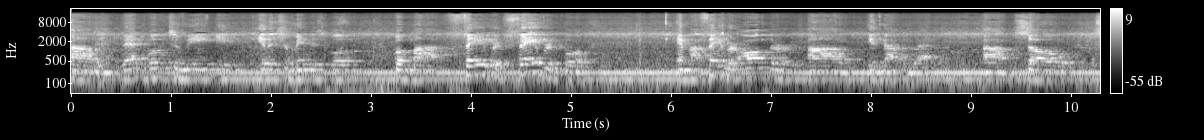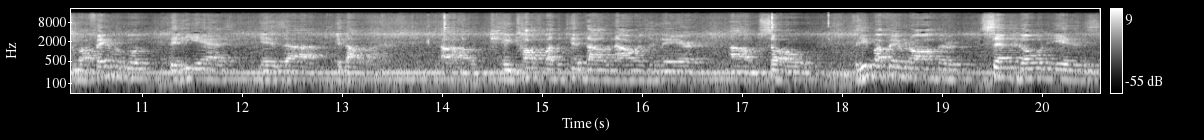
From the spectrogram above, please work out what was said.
um, that book to me is, a tremendous book. But my favorite favorite book and my favorite author um, is Malcolm Gladwell. Um, so, so my favorite book that he has is uh, is Outliers. Um, he talks about the 10,000 hours in there. Um, so he's my favorite author. Seth Godin is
